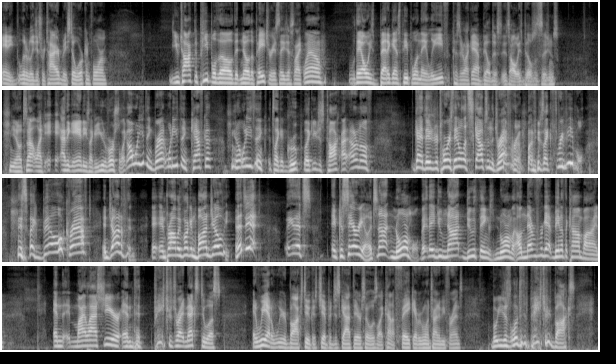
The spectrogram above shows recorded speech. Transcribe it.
and he literally just retired, but he's still working for him you talk to people though that know the Patriots, they just like, well, they always bet against people when they leave because they're like, yeah, Bill just it's always Bill's decisions. You know, it's not like I think Andy's like a universal, like, oh, what do you think, Brett? What do you think, Kafka? You know, what do you think? It's like a group, like you just talk. I, I don't know if guy they're notorious. They don't let scouts in the draft room. It's like three people. It's like Bill, Kraft, and Jonathan, and, and probably fucking Bon Jovi, and that's it. Like, that's and Caserio. It's not normal. They, they do not do things normally. I'll never forget being at the combine and my last year, and the Patriots right next to us, and we had a weird box too because Chip had just got there, so it was like kind of fake. Everyone trying to be friends, but you just looked at the Patriot box,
